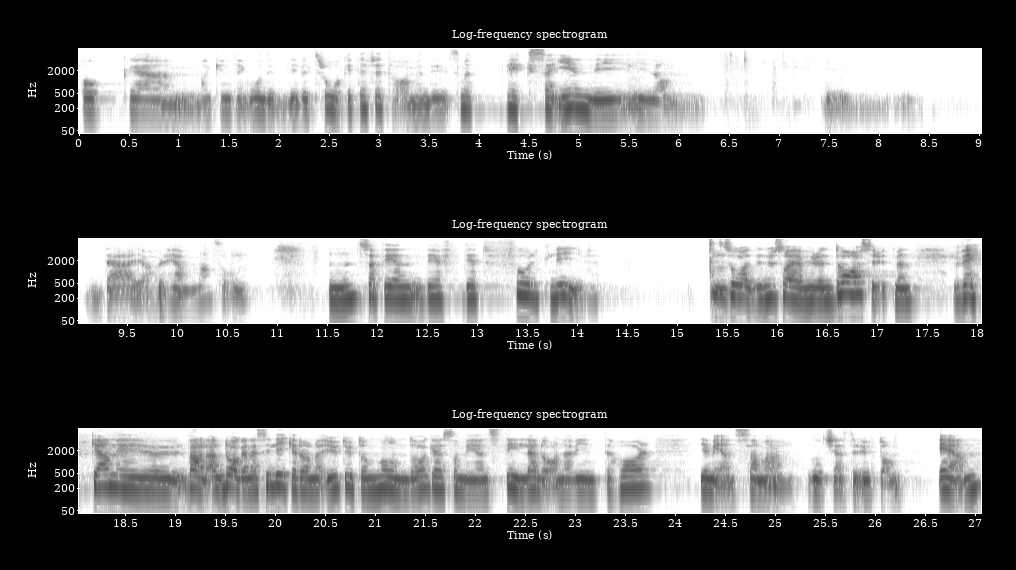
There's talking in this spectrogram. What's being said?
Och ehm, man kan ju tänka, åh det blir väl tråkigt efter ett tag, men det är som att växa in i, i någon... I, i, där jag hör hemma. Så, Mm. mm, så att det är, en, det, är, det är ett fullt liv. Mm. Så, nu sa jag hur en dag ser ut, men veckan är ju... Dagarna ser likadana ut, utom måndagar som är en stilla dag när vi inte har gemensamma Mm. gudstjänster utom en.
